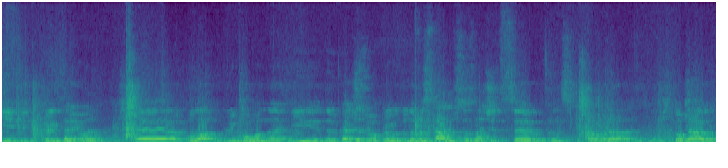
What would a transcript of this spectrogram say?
є відкритою, е, була опублікована і Деркач з цього приводу не висказався, значить це в принципі правда. Тобто,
